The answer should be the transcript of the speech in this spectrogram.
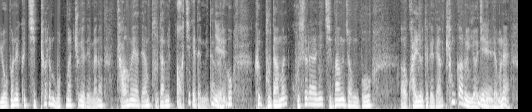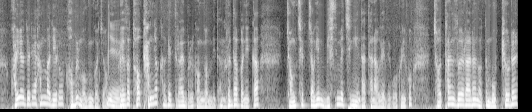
요번에 그 지표를 못 맞추게 되면은 다음에 대한 부담이 커지게 됩니다. 예. 그리고 그 부담은 고스란히 지방 정부 어, 관료들에 대한 평가로 이어지기 예. 때문에 관료들이 한마디로 겁을 먹은 거죠. 예. 그래서 더 강력하게 드라이브를 건 겁니다. 음. 그러다 보니까 정책적인 미스매칭이 나타나게 되고 그리고 저탄소라는 어떤 목표를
